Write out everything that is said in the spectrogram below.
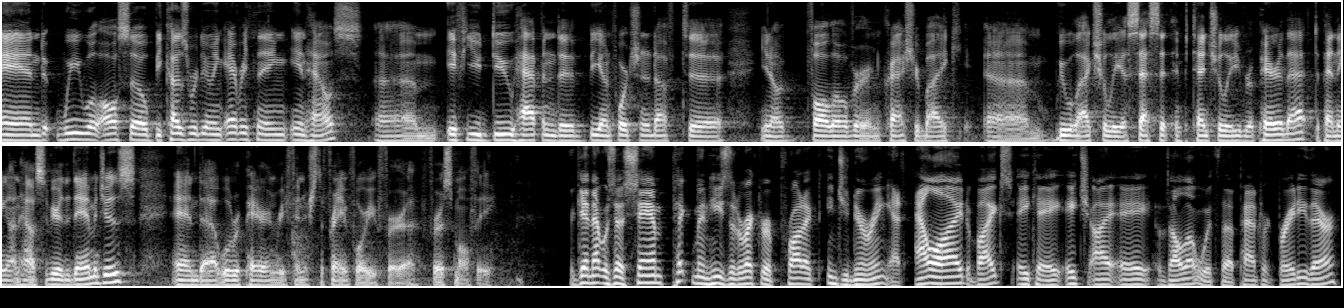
and we will also, because we're doing everything in house, um, if you do happen to be unfortunate enough to, you know, fall over and crash your bike, um, we will actually assess it and potentially repair that, depending on how severe the damage is, and uh, we'll repair and refinish the frame for you for a, for a small fee. Again, that was uh, Sam Pickman. He's the director of product engineering at Allied Bikes, aka HIA Velo, with uh, Patrick Brady there,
